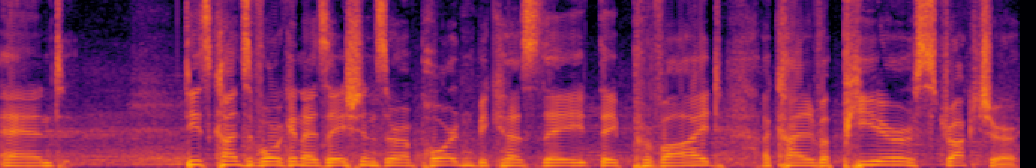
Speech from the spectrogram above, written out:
and these kinds of organizations are important because they, they provide a kind of a peer structure.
